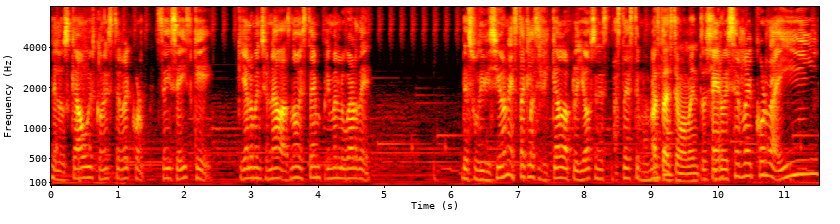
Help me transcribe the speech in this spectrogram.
los Cowboys con este récord 6-6 que, que, ya lo mencionabas, ¿no? Está en primer lugar de, de su división, está clasificado a playoffs hasta este momento. Hasta este momento, sí. Pero ese récord ahí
